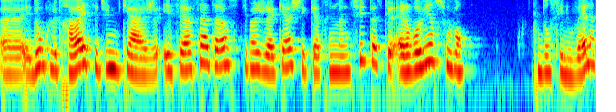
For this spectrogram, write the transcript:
et donc le travail, c'est une cage. Et c'est assez intéressant cette image de la cage chez Catherine Mansfield parce qu'elle revient souvent dans ses nouvelles.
